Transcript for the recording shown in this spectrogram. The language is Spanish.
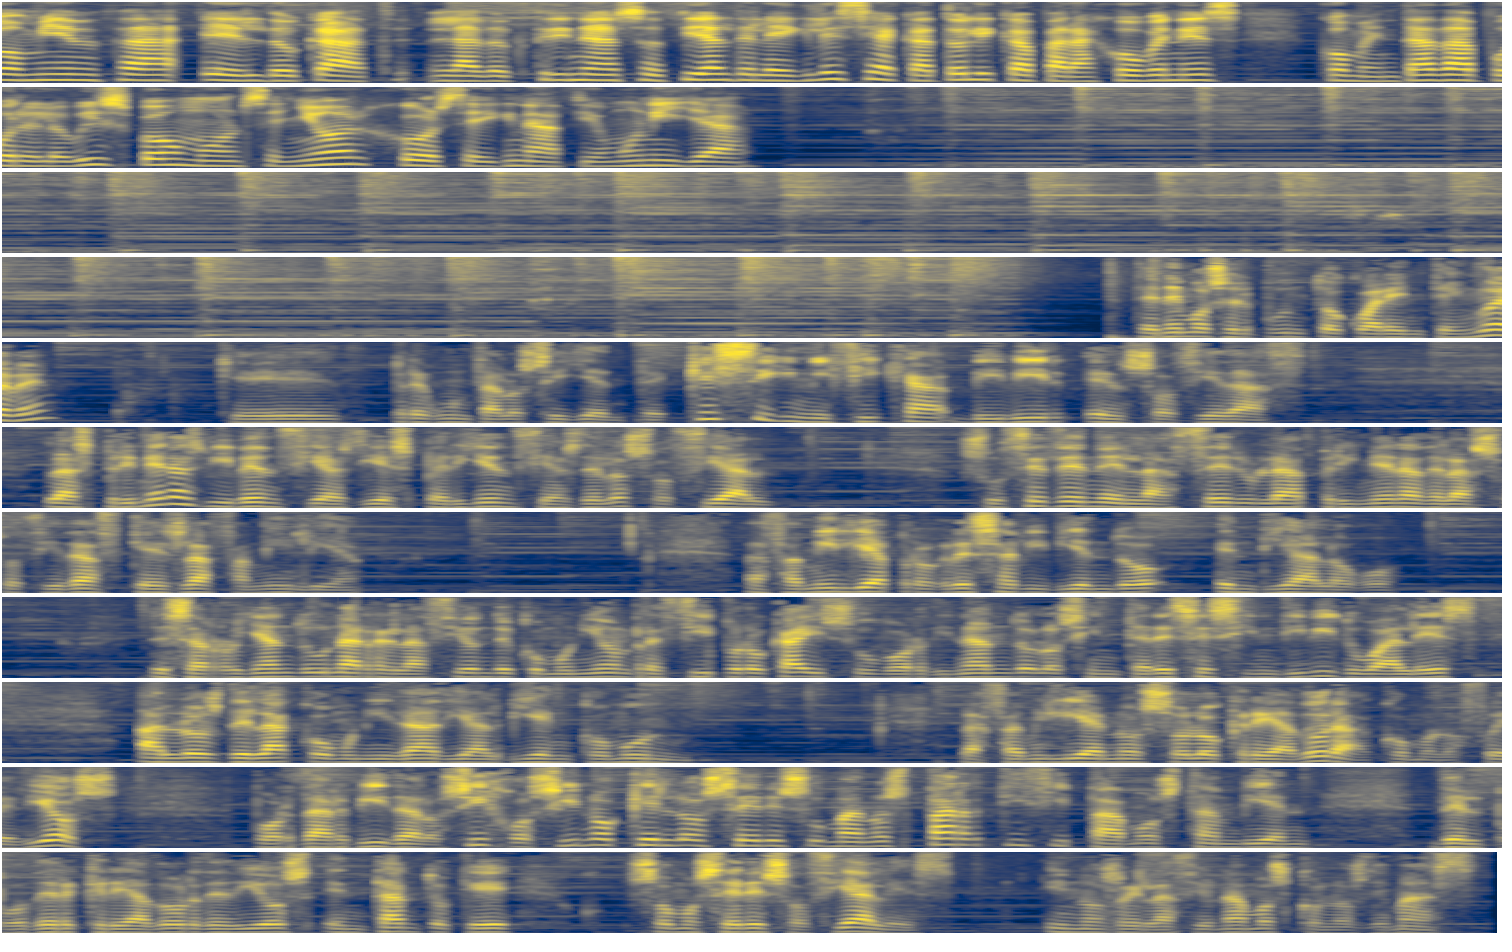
Comienza el DOCAT, la doctrina social de la Iglesia Católica para jóvenes, comentada por el obispo Monseñor José Ignacio Munilla. Tenemos el punto 49 que pregunta lo siguiente, ¿qué significa vivir en sociedad? Las primeras vivencias y experiencias de lo social suceden en la célula primera de la sociedad, que es la familia. La familia progresa viviendo en diálogo, desarrollando una relación de comunión recíproca y subordinando los intereses individuales a los de la comunidad y al bien común. La familia no es sólo creadora, como lo fue Dios, por dar vida a los hijos, sino que los seres humanos participamos también del poder creador de Dios en tanto que somos seres sociales y nos relacionamos con los demás.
